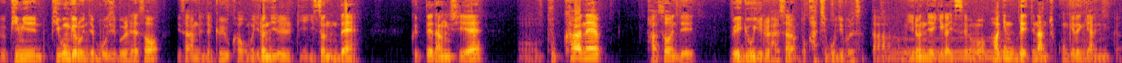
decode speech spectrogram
그 비밀 비공개로 이제 모집을 해서 이 사람들 이제 교육하고 뭐 이런 일이 있었는데 그때 당시에 어, 북한에 가서 이제 외교 일을 할 사람도 같이 모집을 했었다. 뭐 이런 얘기가 있어요. 뭐 확인되지는 않죠. 공개된 게 아니니까.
